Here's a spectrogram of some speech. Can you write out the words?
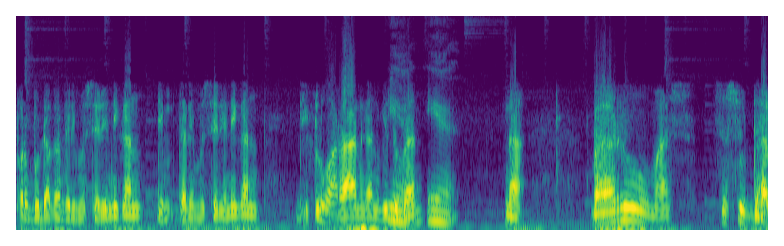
perbudakan dari Mesir ini kan di, dari Mesir ini kan dikeluaran kan gitu yeah, kan yeah. nah baru mas sesudah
